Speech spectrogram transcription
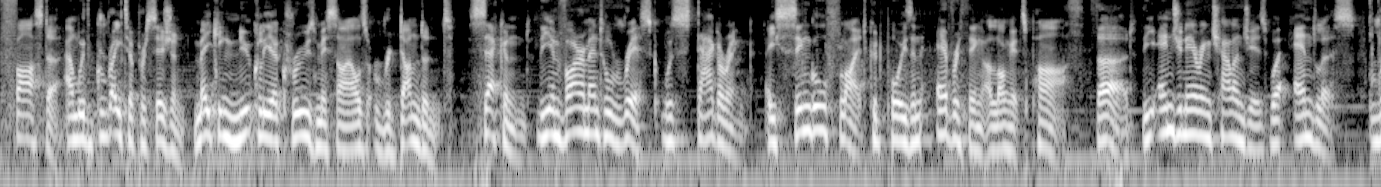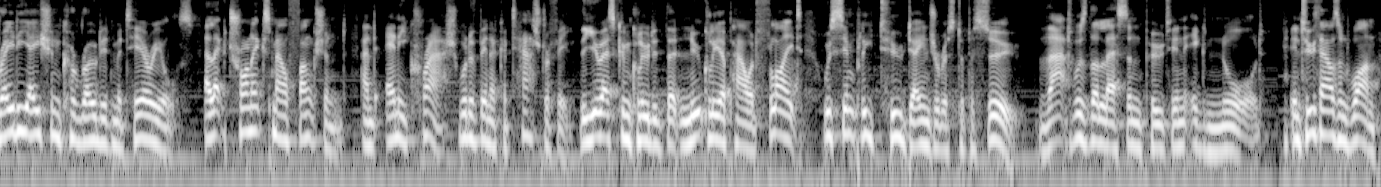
faster, and with greater precision, making nuclear cruise missiles redundant. Second, the environmental risk was staggering. A single flight could poison everything along its path. Third, the engineering challenges were endless. Radiation corroded materials, electronics malfunctioned, and any crash would have been a catastrophe. The US concluded that nuclear powered flight was simply too too dangerous to pursue. That was the lesson Putin ignored. In 2001,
